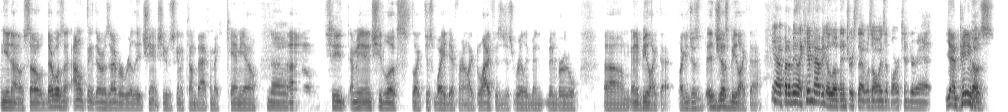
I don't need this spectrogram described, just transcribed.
you know, so there wasn't. I don't think there was ever really a chance she was going to come back and make a cameo. no, Um, she, I mean, and she looks like just way different. Like life has just really been been brutal. Um, and it'd be like that. Like it just it just be like that. yeah, but I mean, like him having a love interest that was always a bartender at Yeah, and Penny No. was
